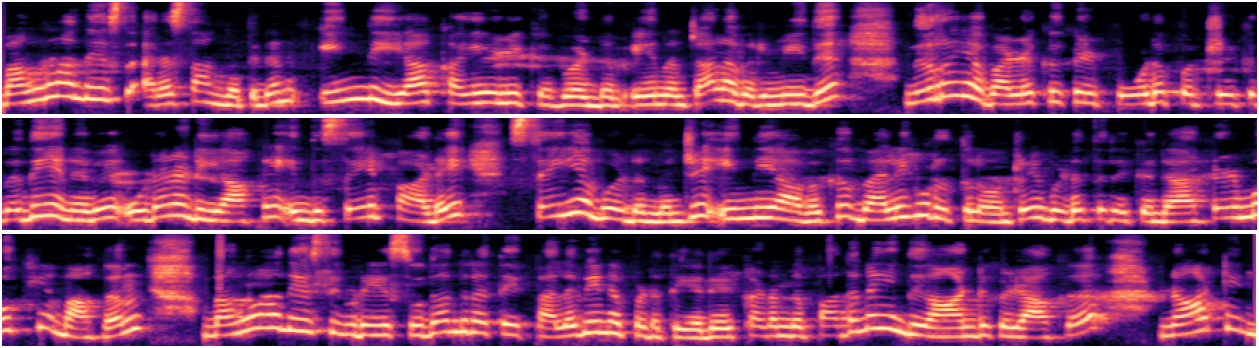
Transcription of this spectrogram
பங்களாதேஷ் அரசாங்கத்திடம் இந்தியா கையளிக்க வேண்டும். ஏனென்றால் அவர் மீது நிறைய வழக்குகள் போடப்பட்டிருக்கிறது. எனவே உடனடியாக இந்த செயற்பாடு ஏற்பாடை செய்ய வேண்டும் என்று இந்தியாவுக்கு வலியுறுத்தல் ஒன்றை விடுத்திருக்கின்றார்கள். முக்கியமாக பங்களாதேஷினுடைய சுதந்திரத்தை பலவீனப்படுத்தியது கடந்த பதினைந்து ஆண்டுகளாக நாட்டின்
